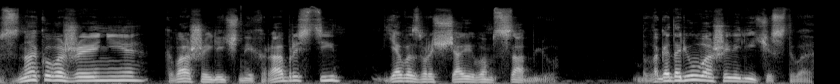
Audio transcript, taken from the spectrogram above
В знак уважения к вашей личной храбрости я возвращаю вам саблю. Благодарю, ваше величество.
